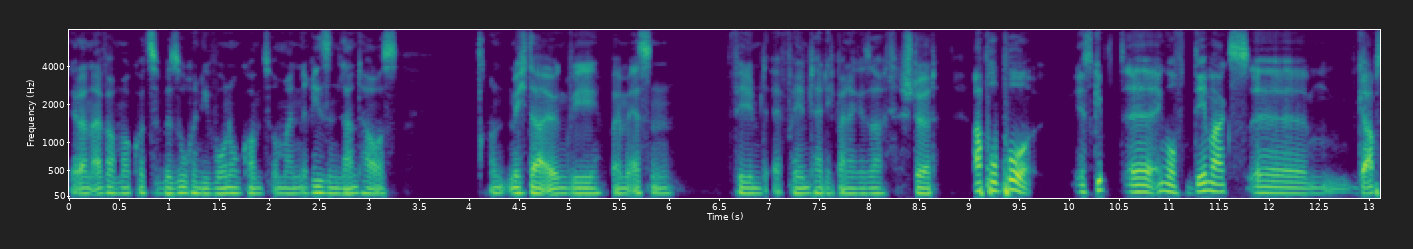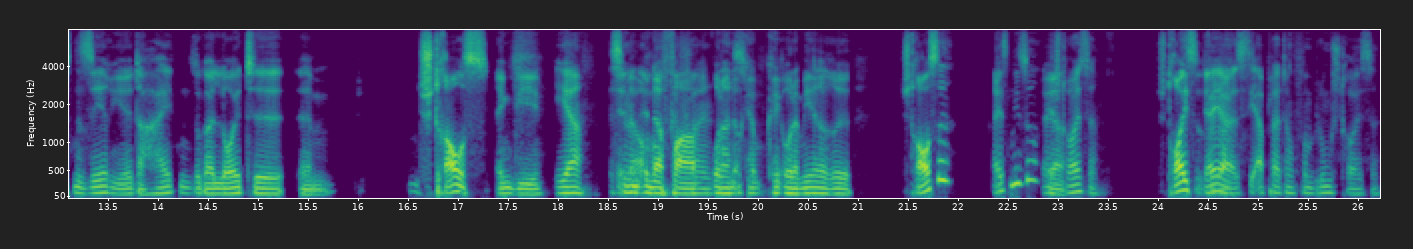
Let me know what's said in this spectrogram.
der dann einfach mal kurz zu Besuch in die Wohnung kommt und mein riesen Landhaus und mich da irgendwie beim Essen filmt, äh, filmt hätte ich beinahe gesagt, stört. Apropos, es gibt äh, irgendwo auf D-Max ähm, gab es eine Serie, da halten sogar Leute ähm, einen Strauß irgendwie Ja, ist in, mir auch in der Farm oder, Das- okay, okay, oder mehrere Strauße? Heißen die so? äh, Sträuße. Sträuße. Ja, ja, ist die Ableitung von Blumensträuße.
